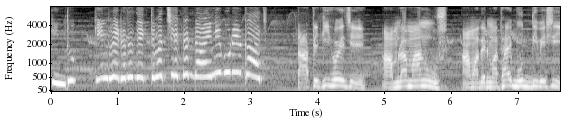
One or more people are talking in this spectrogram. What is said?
কিন্তু কিন্তু এটা তো দেখতে পাচ্ছি একটা ডাইনি বুড়ির কাজ। তাতে কি হয়েছে? আমরা মানুষ আমাদের মাথায় বুদ্ধি বেশি।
